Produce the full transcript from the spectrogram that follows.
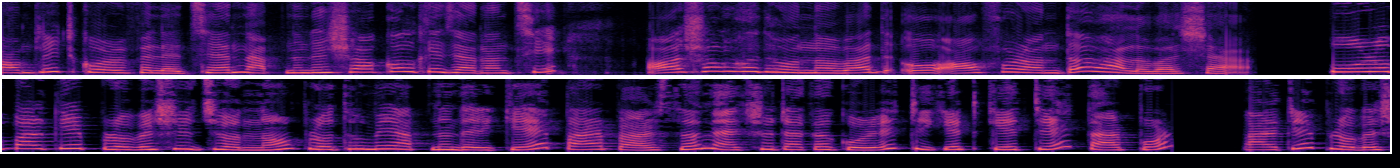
কমপ্লিট করে ফেলেছেন, আপনাদের সকলকে জানাচ্ছি অসংখ্য ধন্যবাদ ও অফুরন্ত ভালোবাসা। পৌর পার্কে প্রবেশের জন্য প্রথমে আপনাদেরকে পার পার্সন একশো টাকা করে টিকিট কেটে তারপর পার্কে প্রবেশ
